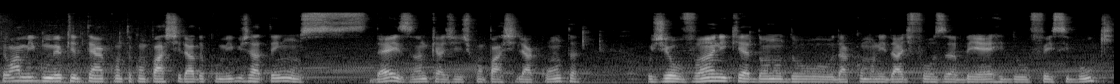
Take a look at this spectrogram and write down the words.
Tem um amigo meu que ele tem a conta compartilhada comigo. Já tem uns 10 anos que a gente compartilha a conta o Giovanni, que é dono do, da comunidade Forza BR do Facebook.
